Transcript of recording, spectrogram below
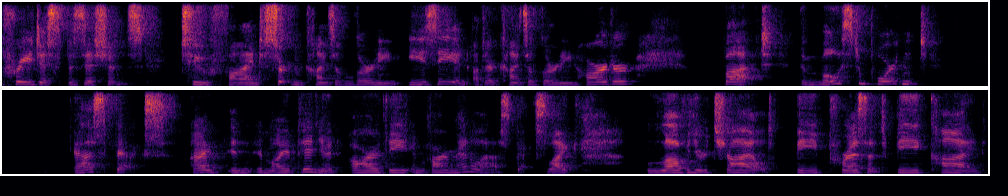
predispositions to find certain kinds of learning easy and other kinds of learning harder but the most important aspects, I, in, in my opinion, are the environmental aspects like love your child, be present, be kind,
